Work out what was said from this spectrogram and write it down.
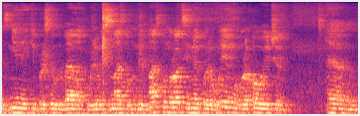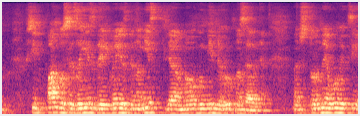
зміни, які пройшли в ДБНах вже в 2018-2019 році. Ми коригуємо, враховуючи всі пандуси, заїзди і виїзди на міст для маломобільних груп населення. Значить, сторони вулиці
